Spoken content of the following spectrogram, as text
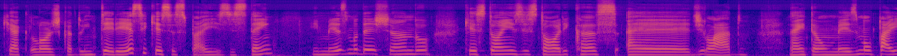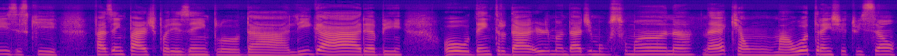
que é a lógica do interesse que esses países têm e mesmo deixando questões históricas é, de lado. Né? Então, mesmo países que fazem parte, por exemplo, da Liga Árabe ou dentro da Irmandade Muçulmana, né? que é uma outra instituição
